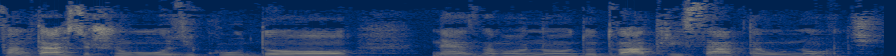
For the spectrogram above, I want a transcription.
fantastičnu muziku do, ne znam, ono, do 2-3 sata u noć.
